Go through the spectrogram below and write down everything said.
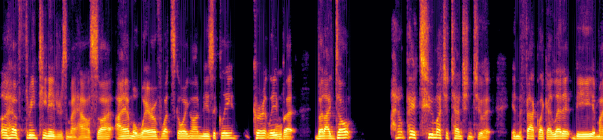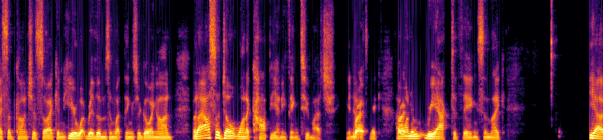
I have three teenagers in my house, so I, I am aware of what's going on musically currently, mm-hmm. but but I don't I don't pay too much attention to it in the fact like I let it be in my subconscious so I can hear what rhythms and what things are going on. But I also don't want to copy anything too much. You know, right. like I right. want to react to things and like yeah,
